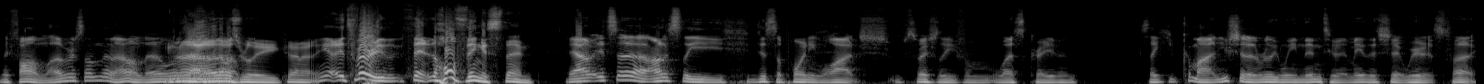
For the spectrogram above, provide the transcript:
They fall in love or something. I don't know. No, was that, was really kind of yeah. It's very thin. The whole thing is thin. yeah. It's a honestly disappointing watch, especially from Wes Craven. It's like, you, come on, you should have really leaned into it and made this shit weird as fuck.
